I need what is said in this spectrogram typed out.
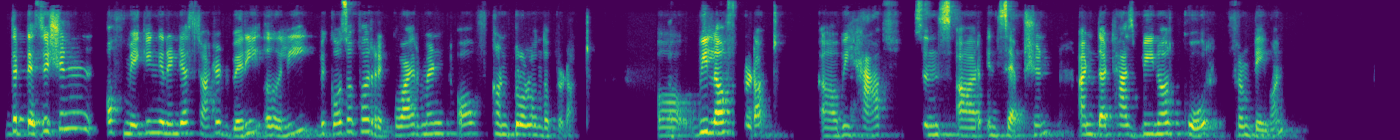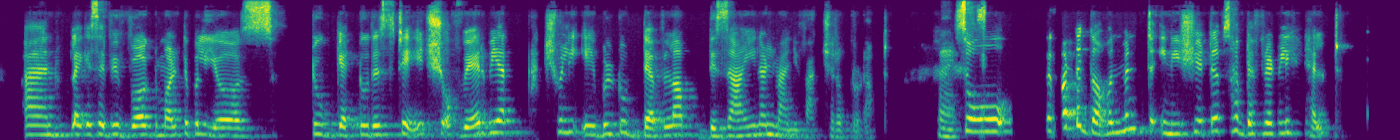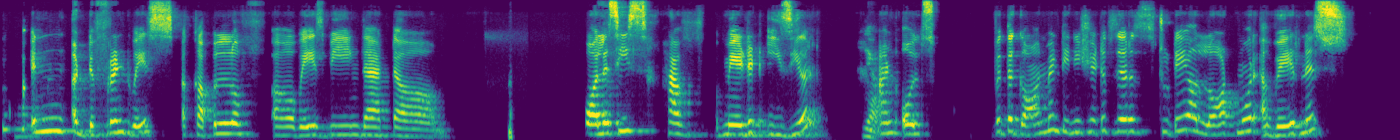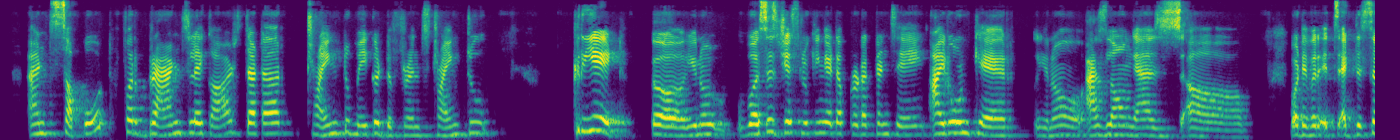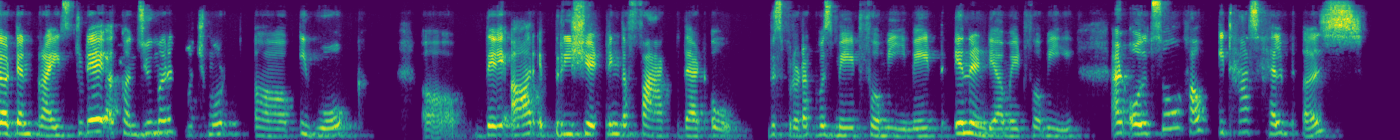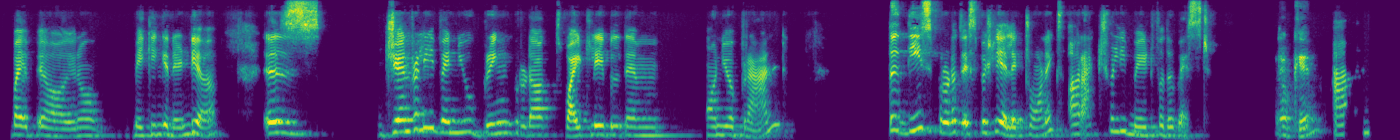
the decision of making in India started very early because of a requirement of control on the product. Uh, we love product. Uh, we have since our inception, and that has been our core from day one. And like I said, we've worked multiple years to get to this stage of where we are actually able to develop, design, and manufacture a product. Nice. So, but the government initiatives have definitely helped in a different ways a couple of uh, ways being that uh, policies have made it easier yeah. and also with the government initiatives there is today a lot more awareness and support for brands like ours that are trying to make a difference trying to create uh, you know versus just looking at a product and saying i don't care you know as long as uh, whatever it's at the certain price. Today a consumer is much more uh, evoke uh, they are appreciating the fact that oh this product was made for me made in india made for me. And also how it has helped us by uh, you know making in india is generally when you bring products white label them on your brand the, these products especially electronics are actually made for the west Okay. And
